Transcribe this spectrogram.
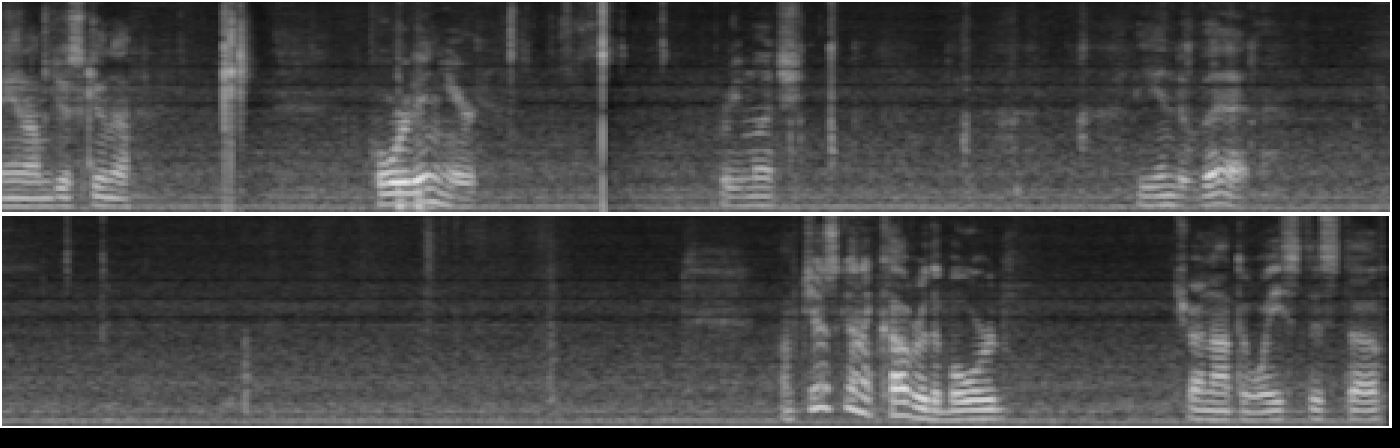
And I'm just going to pour it in here pretty much the end of that. I'm just going to cover the board. Try not to waste this stuff.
